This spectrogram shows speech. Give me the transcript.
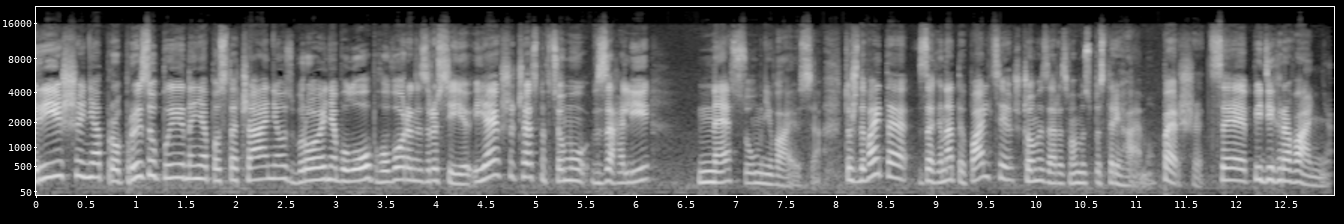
рішення про призупинення постачання озброєння було обговорене з Росією. І я, якщо чесно, в цьому взагалі не сумніваюся. Тож давайте загинати пальці, що ми зараз з вами спостерігаємо. Перше це підігравання.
